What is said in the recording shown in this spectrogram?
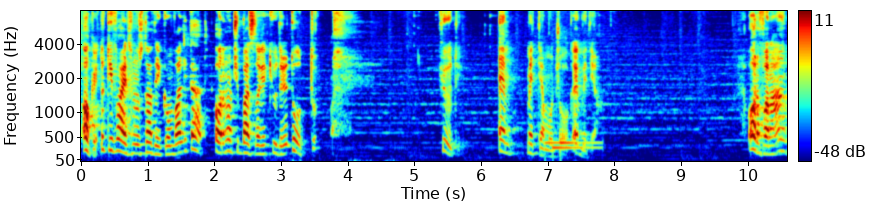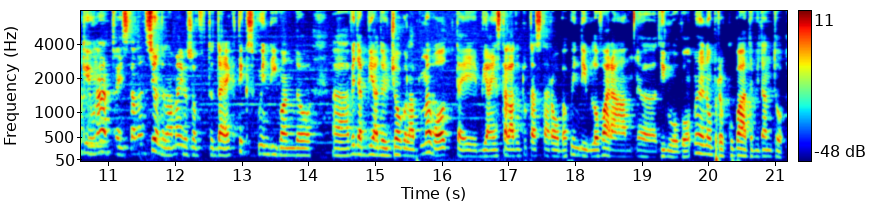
Ok, tutti i file sono stati convalidati, ora non ci basta che chiudere tutto. Chiudi e mettiamo gioco e vediamo. Ora farà anche un'altra installazione della Microsoft DirectX, quindi quando uh, avete avviato il gioco la prima volta e vi ha installato tutta sta roba, quindi lo farà uh, di nuovo. Eh, non preoccupatevi, tanto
